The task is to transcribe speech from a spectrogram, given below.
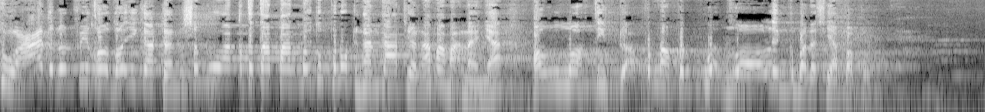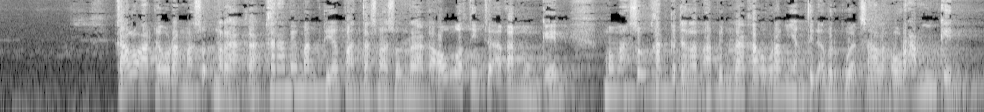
fi dan semua ketetapanmu itu penuh dengan keadilan. Apa maknanya? Allah tidak pernah berbuat zalim kepada siapa pun. Kalau ada orang masuk neraka karena memang dia pantas masuk neraka, Allah tidak akan mungkin memasukkan ke dalam api neraka orang yang tidak berbuat salah. Orang mungkin.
